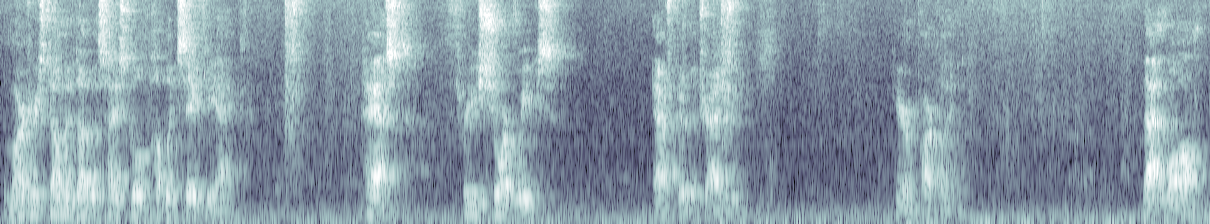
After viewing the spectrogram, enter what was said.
The Marjory Stoneman Douglas High School Public Safety Act passed three short weeks after the tragedy here in Parkland. That law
